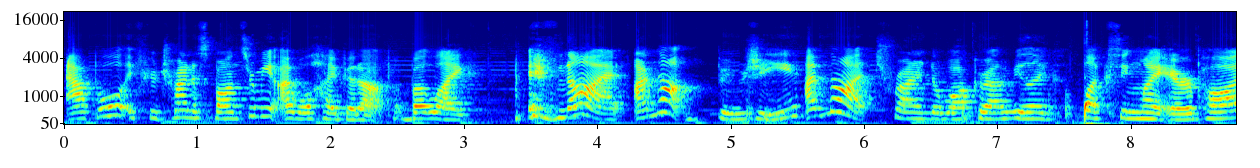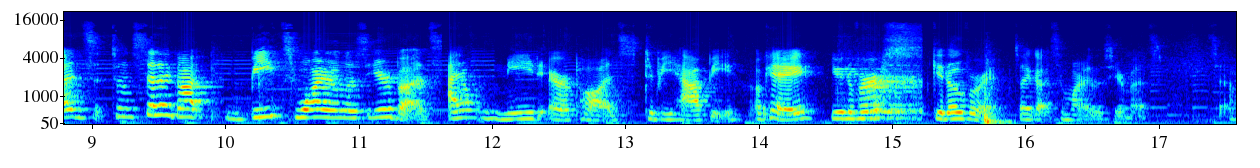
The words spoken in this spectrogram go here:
Apple, if you're trying to sponsor me, I will hype it up. But like, if not, I'm not bougie. I'm not trying to walk around and be like flexing my AirPods. So instead I got Beats wireless earbuds. I don't need AirPods to be happy, okay? Universe, get over it. So I got some wireless earbuds. So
